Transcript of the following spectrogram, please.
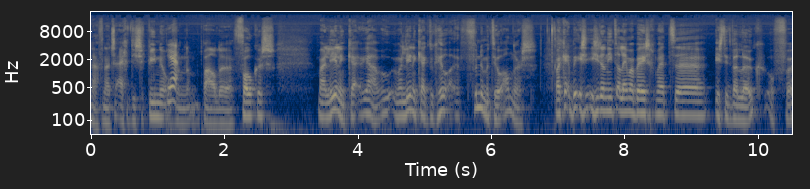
naar vanuit zijn eigen discipline Ja. of een, een bepaalde focus. Maar een leerling, ja, maar leerling kijkt natuurlijk heel eh, fundamenteel anders. Maar is, is hij dan niet alleen maar bezig met, uh, is dit wel leuk? Of uh,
